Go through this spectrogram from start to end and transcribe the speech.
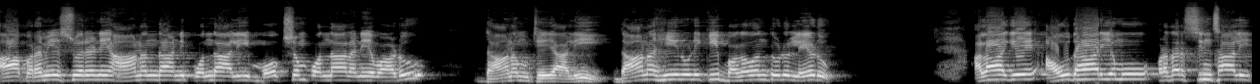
ఆ పరమేశ్వరుని ఆనందాన్ని పొందాలి మోక్షం పొందాలనేవాడు దానం చేయాలి. దానహీనునికి భగవంతుడు లేడు. అలాగే ఔదార్యము ప్రదర్శించాలి.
